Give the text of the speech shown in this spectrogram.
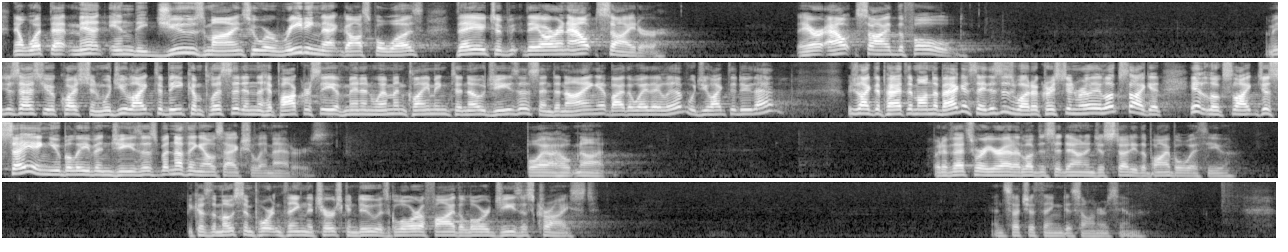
Now, what that meant in the Jews' minds who were reading that gospel was they, to, they are an outsider. They are outside the fold. Let me just ask you a question. Would you like to be complicit in the hypocrisy of men and women claiming to know Jesus and denying it by the way they live? Would you like to do that? Would you like to pat them on the back and say, This is what a Christian really looks like? It, it looks like just saying you believe in Jesus, but nothing else actually matters. Boy, I hope not. But if that's where you're at, I'd love to sit down and just study the Bible with you. Because the most important thing the church can do is glorify the Lord Jesus Christ. And such a thing dishonors him.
